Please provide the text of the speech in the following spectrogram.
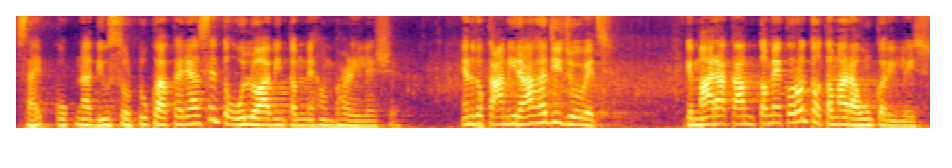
સાહેબ, કોકના દિવસો ટૂંકા કર્યા હશે તો ઓલો આવીને તમને સંભાળી લેશે. એનું તો કામી રાહ જ જોવે છે કે મારા કામ તમે કરો તો તમારા હું કરી લઈશ.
